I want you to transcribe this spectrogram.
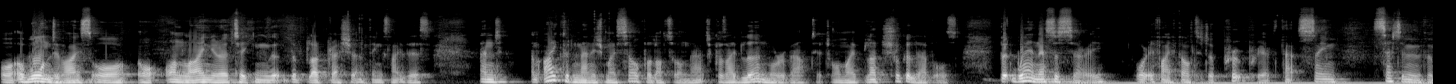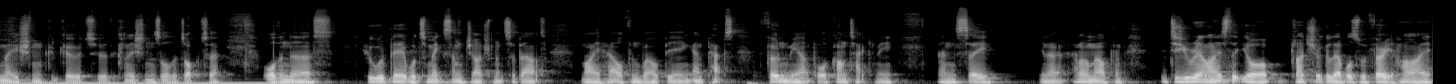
or a worn device or, or online, you know, taking the, the blood pressure and things like this. And, and I could manage myself a lot on that because I'd learn more about it or my blood sugar levels. But where necessary, or if I felt it appropriate, that same set of information could go to the clinicians or the doctor or the nurse who would be able to make some judgments about my health and well-being and perhaps phone me up or contact me and say, you know, hello, Malcolm. Did you realize that your blood sugar levels were very high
